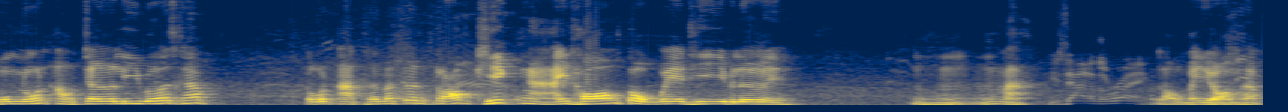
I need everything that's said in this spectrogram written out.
มุมนู้นเอาเจอรีเวิร์สครับ โดนอัดเทอร์มาเกิลดรอปคิกหงายท้องตกเวทีไปเลย อือหือมา เราไม่ยอมครับ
